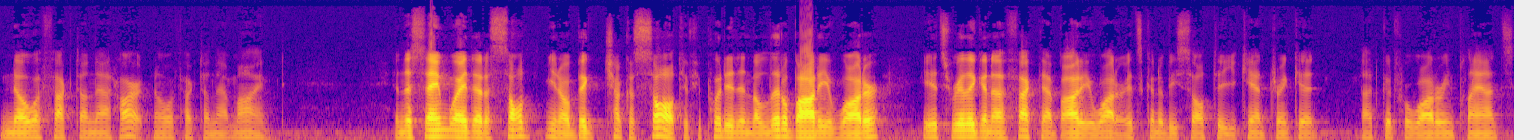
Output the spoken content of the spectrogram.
no effect on that heart, no effect on that mind. In the same way that a salt, you know, a big chunk of salt, if you put it in a little body of water, it's really going to affect that body of water. It's going to be salty. You can't drink it. Not good for watering plants.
